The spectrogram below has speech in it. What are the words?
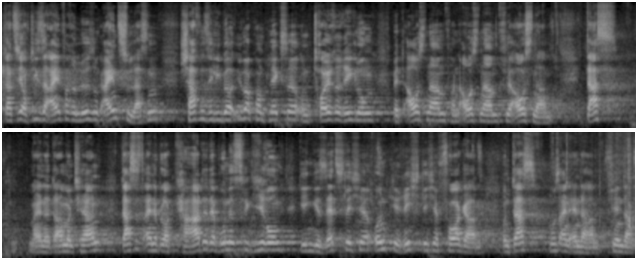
statt sich auf diese einfache Lösung einzulassen, schaffen Sie lieber überkomplexe und teure Regelungen mit Ausnahmen von Ausnahmen für Ausnahmen. Das meine Damen und Herren, das ist eine Blockade der Bundesregierung gegen gesetzliche und gerichtliche Vorgaben. Und das muss ein Ende haben. Vielen Dank.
